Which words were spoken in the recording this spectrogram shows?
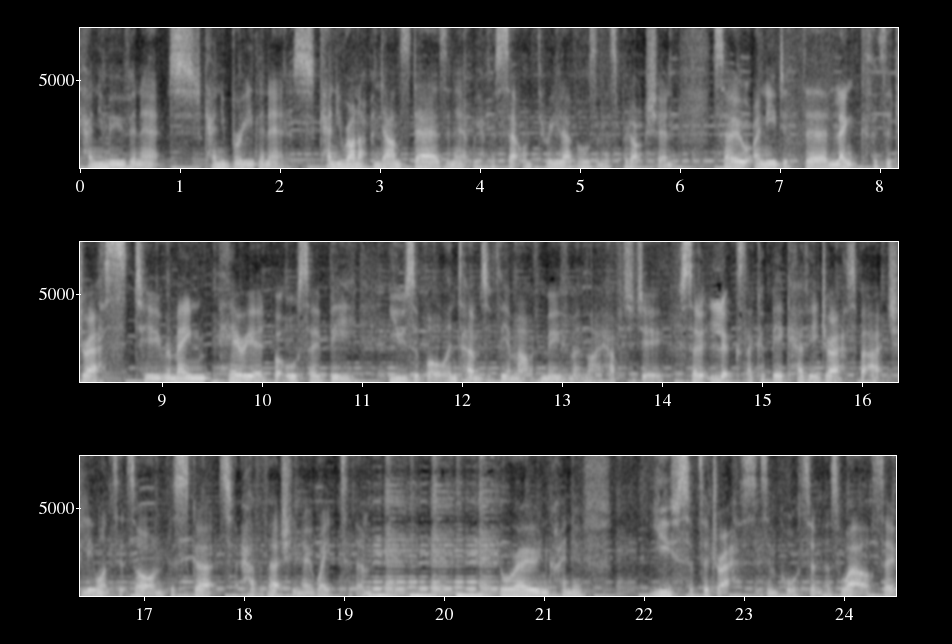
can you move in it? Can you breathe in it? Can you run up and down stairs in it? We have a set on three levels in this production. So I needed the length of the dress to remain period but also be usable in terms of the amount of movement that I have to do. So it looks like a big heavy dress but actually once it's on the skirts have virtually no weight to them. Your own kind of use of the dress is important as well. So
